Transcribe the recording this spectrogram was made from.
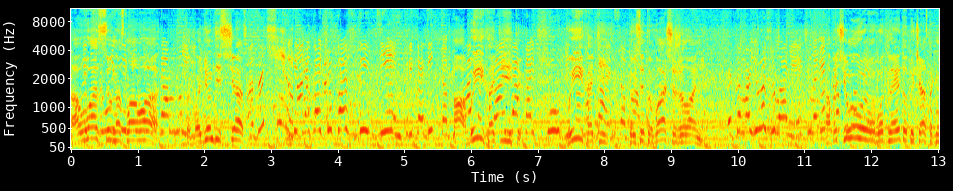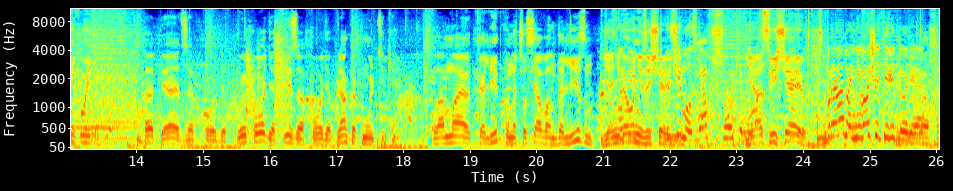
А у вас все на словах. Так пойдемте сейчас. А зачем? Я хочу каждый день приходить тогда, А, вы когда хотите. я хочу. и Вы помогать хотите. То есть это собакам. ваше желание. Это мое желание, я человек А почему вы вот на этот участок не ходите? Опять заходят. Выходят и заходят. Прям как мультики. Ломают калитку, начался вандализм. Я никого не защищаю. Включи мозг. Я в шоке. Я освещаю. Справа не ваша территория. Не ваша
